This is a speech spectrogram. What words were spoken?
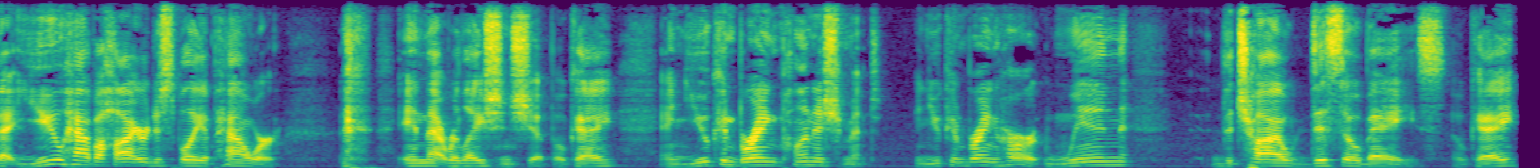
that you have a higher display of power in that relationship, okay? And you can bring punishment and you can bring hurt when the child disobeys, okay?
